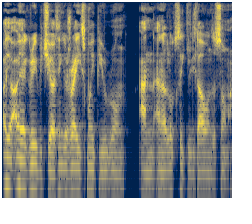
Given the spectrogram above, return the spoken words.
I, I agree with you. I think his race might be run, and and it looks like he'll go in the summer.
